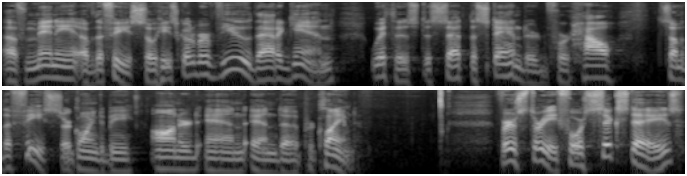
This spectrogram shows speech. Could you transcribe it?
of many of the feasts. So he's going to review that again with us to set the standard for how some of the feasts are going to be honored and, and uh, proclaimed. Verse 3 For six days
